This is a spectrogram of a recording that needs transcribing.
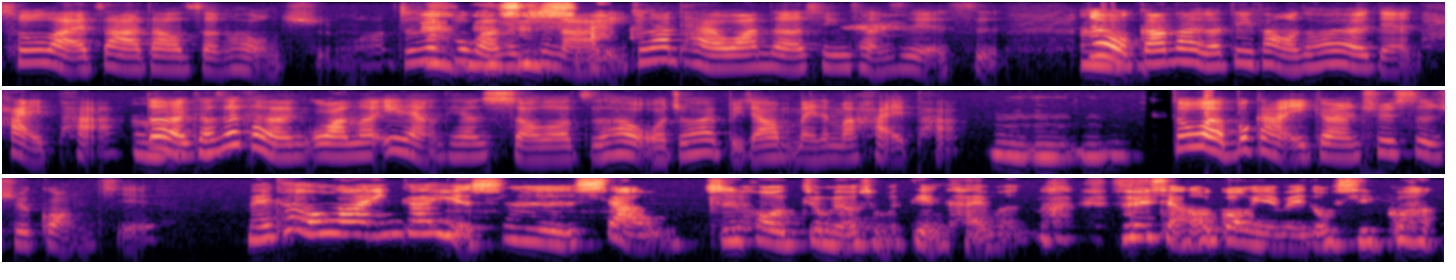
初来乍到真红区嘛，就是不管是去哪里，就算台湾的新城市也是。就我刚到一个地方，我都会有点害怕。嗯、对，可是可能玩了一两天熟了之后，我就会比较没那么害怕。嗯嗯嗯。所以我也不敢一个人去市区逛街。梅特欧拉应该也是下午之后就没有什么店开门了，所以想要逛也没东西逛。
